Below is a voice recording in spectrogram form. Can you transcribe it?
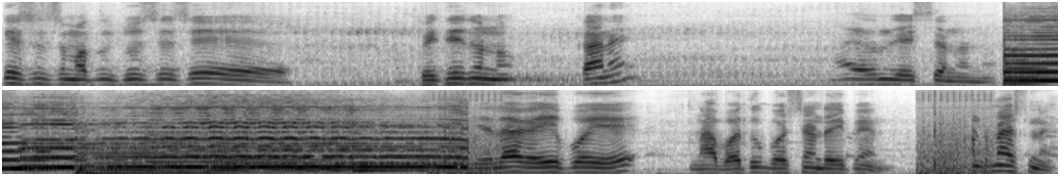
డెకరేషన్స్ మొత్తం చూసేసే ప్రతిదీ ఉన్నాం. కానీ అర్థం చేస్తాను నన్ను. ఇలాగ అయిపోయి నా బతుకు బస్ స్టాండ్ అయిపోయాను ఇంటర్నేషనల్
